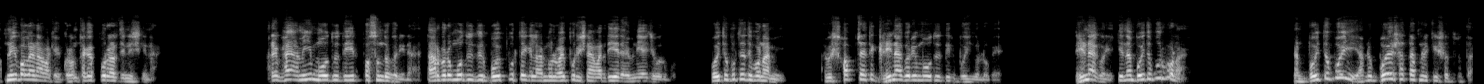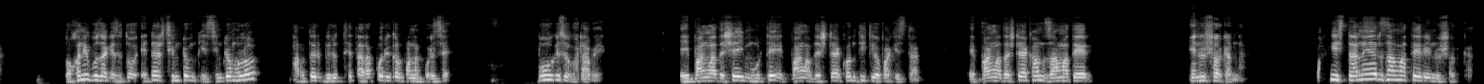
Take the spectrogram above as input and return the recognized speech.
আপনি বলেন আমাকে, গ্রন্থাগার পুরার জিনিস কিনা আরে ভাই, আমি মধুদির পছন্দ করি না। তারপরে মধুদির বই পড়তে গেলে আমি ভাই পুরিশ না আমার দিয়ে নিয়ে যাব বই তো পড়তে দেবো না আমি। আমি সবচাইতে ঘৃণা করি মধুদির বইগুলোকে ঘৃণা করি, কিন্তু বই তো পড়ব না। কারণ বই তো বই, আপনি বইয়ের সাথে আপনার কি শত্রুতা? তখনই বোঝা গেছে, তো এটার সিমটম কি? সিমটম হলো, ভারতের বিরুদ্ধে তারা পরিকল্পনা করেছে, বহু কিছু ঘটাবে। এই বাংলাদেশে এই মুহূর্তে বাংলাদেশটা এখন তৃতীয় পাকিস্তান। এই বাংলাদেশটা এখন জামাতের এনু সরকার না। পাকিস্তানের জামাতের এনু সরকার।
